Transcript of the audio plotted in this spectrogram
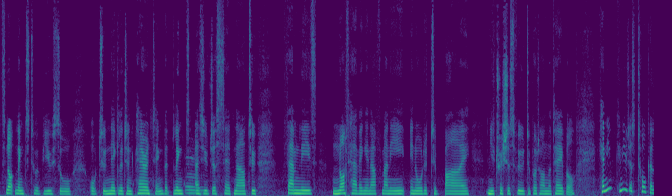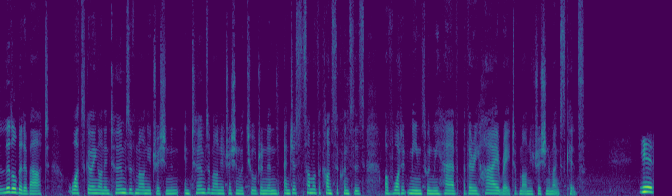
It's not linked to abuse or or to negligent parenting, but linked, as you've just said now, to families not having enough money in order to buy nutritious food to put on the table. Can you can you just talk a little bit about what's going on in terms of malnutrition, in, terms of malnutrition with children, and, and just some of the consequences of what it means when we have a very high rate of malnutrition amongst kids? Yes,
